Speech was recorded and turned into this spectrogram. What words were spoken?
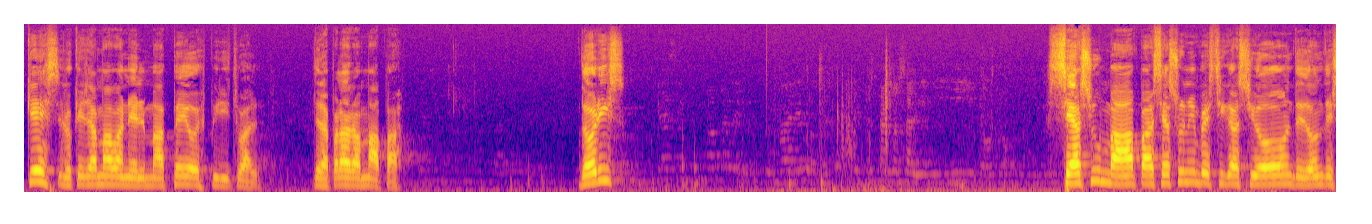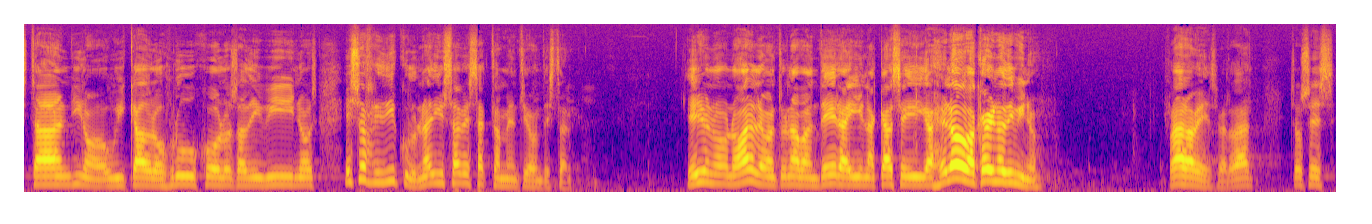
¿Qué es lo que llamaban el mapeo espiritual? De la palabra mapa. ¿Doris? Se hace un mapa, se hace una investigación de dónde están ubicados los brujos, los adivinos. Eso es ridículo, nadie sabe exactamente dónde están. Ellos no, no van a levantar una bandera ahí en la casa y digan, hello, acá hay un adivino rara vez, ¿verdad? Entonces,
